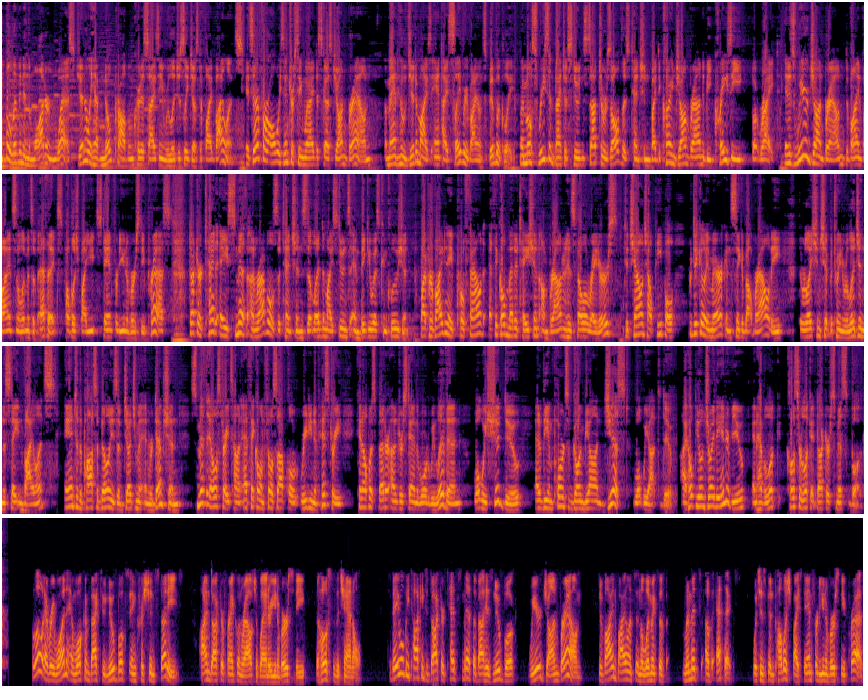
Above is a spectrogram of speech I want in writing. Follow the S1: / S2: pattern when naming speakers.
S1: People living in the modern West generally have no problem criticizing religiously justified violence. It's therefore always interesting when I discuss John Brown, a man who legitimized anti slavery violence biblically. My most recent batch of students sought to resolve this tension by declaring John Brown to be crazy but right. In his Weird John Brown, Divine Violence and the Limits of Ethics, published by Stanford University Press, Dr. Ted A. Smith unravels the tensions that led to my students' ambiguous conclusion. By providing a profound ethical meditation on Brown and his fellow Raiders to challenge how people particularly Americans, think about morality, the relationship between religion, the state, and violence, and to the possibilities of judgment and redemption, Smith illustrates how an ethical and philosophical reading of history can help us better understand the world we live in, what we should do, and of the importance of going beyond just what we ought to do. I hope you'll enjoy the interview and have a look closer look at Dr. Smith's book.
S2: Hello, everyone, and welcome back to New Books in Christian Studies. I'm Dr. Franklin Rausch of Lander University, the host of the channel. Today we'll be talking to Dr. Ted Smith about his new book, Weird John Brown Divine Violence and the Limits of, Limits of Ethics, which has been published by Stanford University Press.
